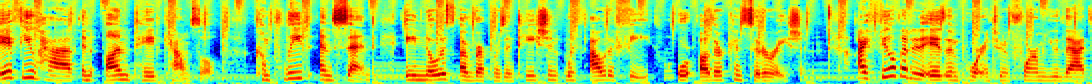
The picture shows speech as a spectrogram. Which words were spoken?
If you have an unpaid counsel, complete and send a notice of representation without a fee or other consideration. I feel that it is important to inform you that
